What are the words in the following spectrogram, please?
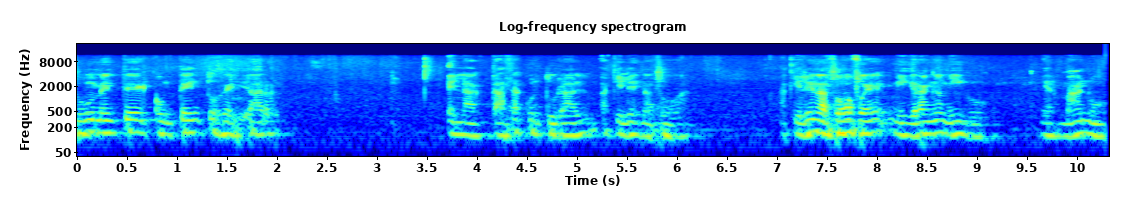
sumamente contentos de estar en la Casa Cultural Aquiles Nazoa. Aquiles Nazoa fue mi gran amigo, mi hermano,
